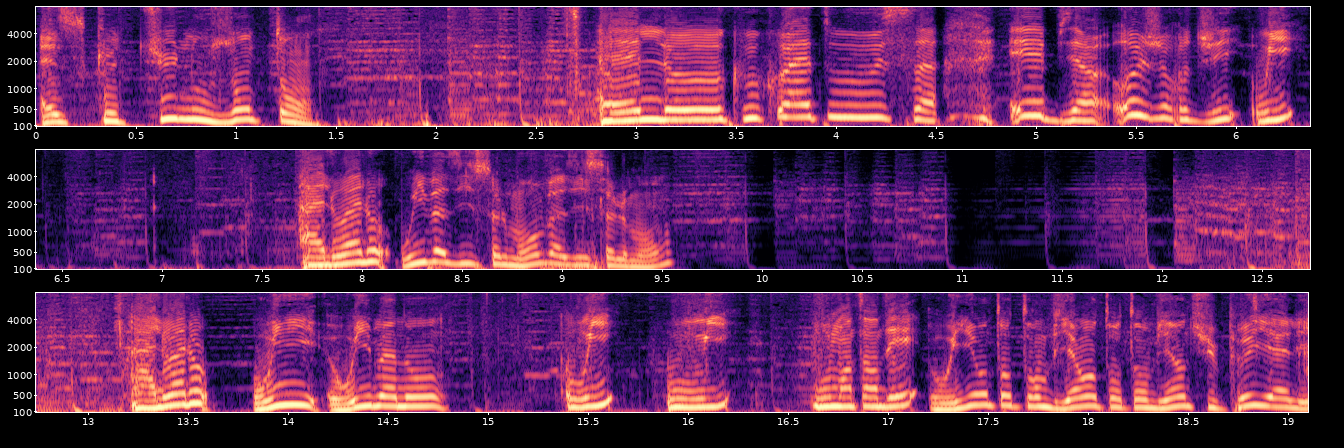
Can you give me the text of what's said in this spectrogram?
est-ce que tu nous entends? Hello, coucou à tous. Eh bien, aujourd'hui, oui. Allô, allô. Oui, vas-y seulement, vas-y seulement. Allô, allô. Oui, oui Manon. Oui, oui. Vous m'entendez Oui, on t'entend bien, on t'entend bien. Tu peux y aller.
